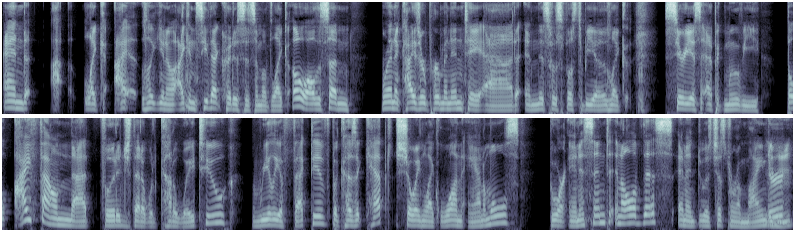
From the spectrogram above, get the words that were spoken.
and I, like I like you know I can see that criticism of like oh all of a sudden we're in a Kaiser Permanente ad and this was supposed to be a like serious epic movie, but I found that footage that it would cut away to really effective because it kept showing like one animals who are innocent in all of this and it was just a reminder Mhm.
